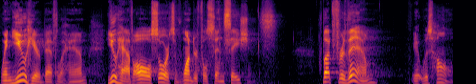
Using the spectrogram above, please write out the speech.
When you hear Bethlehem, you have all sorts of wonderful sensations. But for them, it was home.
